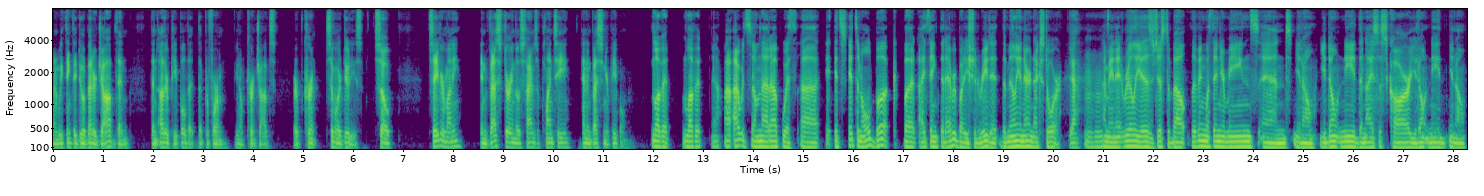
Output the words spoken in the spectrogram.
and we think they do a better job than than other people that that perform you know current jobs or current similar duties. So save your money, invest during those times of plenty, and invest in your people. Love it. Love it. Yeah, I, I would sum that up with uh, it's it's an old book, but I think that everybody should read it. The Millionaire Next Door. Yeah, mm-hmm. I mean, it really is just about living within your means, and you know, you don't need the nicest car. You don't need you know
